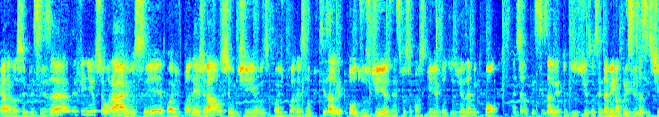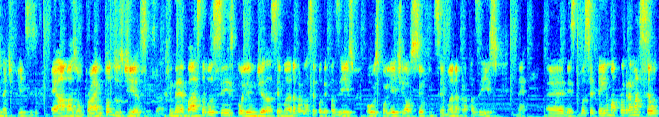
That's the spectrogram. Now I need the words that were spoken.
Cara, você precisa definir o seu horário, você pode planejar o seu dia, você pode planejar, você não precisa ler todos os dias, né? Se você conseguir ler todos os dias é muito bom, mas você não precisa ler todos os dias, você também não precisa assistir Netflix, é Amazon Prime todos os dias, Exato. né? Basta você escolher um dia na semana para você poder fazer isso, ou escolher tirar o seu fim de semana para fazer isso, né? É, desde que você tenha uma programação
